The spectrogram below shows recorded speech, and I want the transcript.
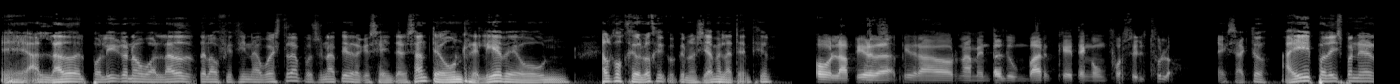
eh, al lado del polígono o al lado de la oficina vuestra, pues una piedra que sea interesante o un relieve o un algo geológico que nos llame la atención. O la piedra, piedra ornamental de un bar que tenga un fósil chulo. Exacto. Ahí podéis poner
